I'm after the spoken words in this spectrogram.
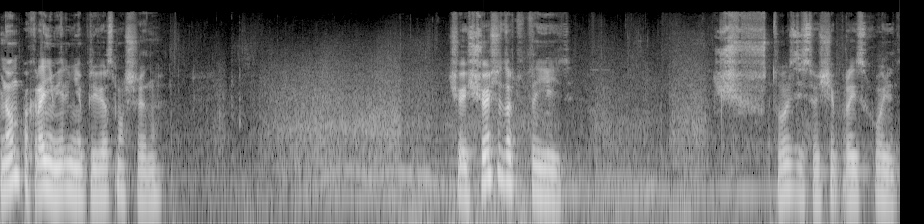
Но он, по крайней мере, мне привез машину. Че, еще сюда кто-то едет? Что здесь вообще происходит?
